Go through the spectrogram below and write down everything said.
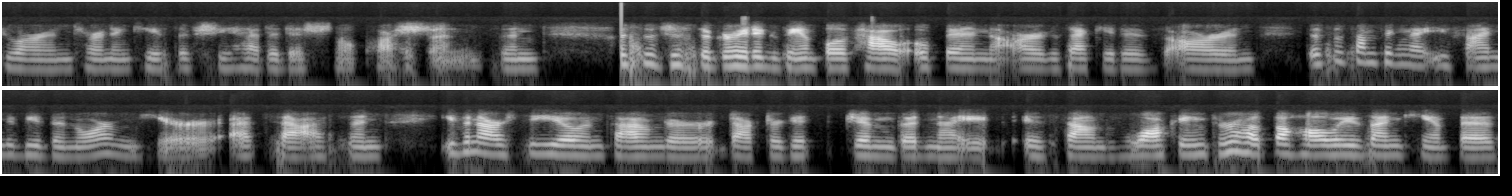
to our intern in case if she had additional questions. And this is just a great example of how open our executives are. And this is something that you find to be the norm here at SAS. And even our CEO and founder, Dr. Jim Goodnight, is found walking throughout the hallways on campus,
